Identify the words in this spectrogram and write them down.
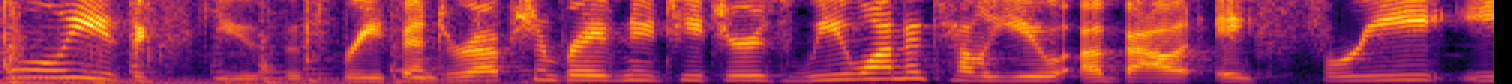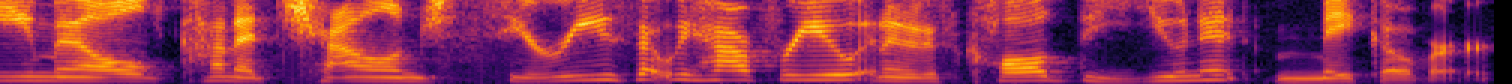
Please excuse this brief interruption, brave new teachers. We want to tell you about a free email kind of challenge series that we have for you, and it is called the Unit Makeover.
